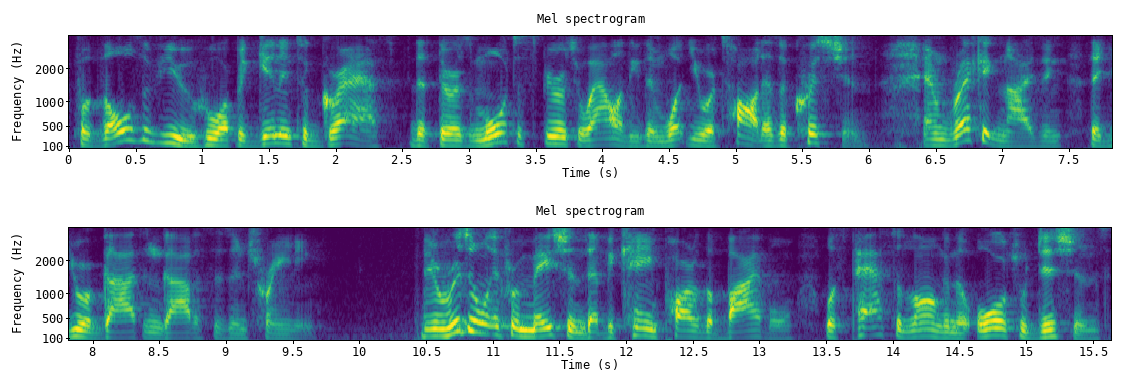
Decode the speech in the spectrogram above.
for those of you who are beginning to grasp that there is more to spirituality than what you are taught as a Christian and recognizing that you are gods and goddesses in training. The original information that became part of the Bible was passed along in the oral traditions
